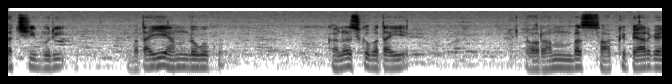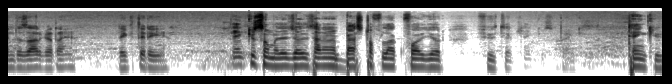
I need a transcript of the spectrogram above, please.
अच्छी बुरी बताइए हम लोगों को कलर्स को बताइए। और हम बस आपके प्यार का इंतज़ार कर रहे हैं देखते रहिए। थैंक यू सो मच जल्दी sir best of luck for your future thank you thank you thank you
